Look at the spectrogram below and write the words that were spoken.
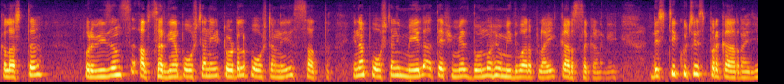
ਕਲਸਟਰ ਪ੍ਰੋਵੀਜ਼ਨਸ ਅਫਸਰ ਦੀਆਂ ਪੋਸਟਾਂ ਨੇ ਟੋਟਲ ਪੋਸਟਾਂ ਨੇ ਜੀ 7 ਇਹਨਾਂ ਪੋਸਟਾਂ ਲਈ ਮੇਲ ਅਤੇ ਫੀਮੇਲ ਦੋਨੋਂ ਹੀ ਉਮੀਦਵਾਰ ਅਪਲਾਈ ਕਰ ਸਕਣਗੇ। ਡਿਸਟ੍ਰਿਕਟ ਕੁਝ ਇਸ ਪ੍ਰਕਾਰ ਨੇ ਜੀ,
